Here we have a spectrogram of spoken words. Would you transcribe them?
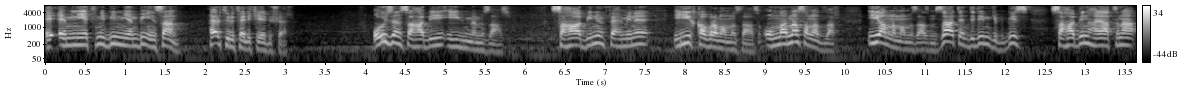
E emniyetini bilmeyen bir insan her türlü tehlikeye düşer. O yüzden sahabeyi iyi bilmemiz lazım. Sahabinin fehmini iyi kavramamız lazım. Onlar nasıl anladılar? İyi anlamamız lazım. Zaten dediğim gibi biz sahabinin hayatına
